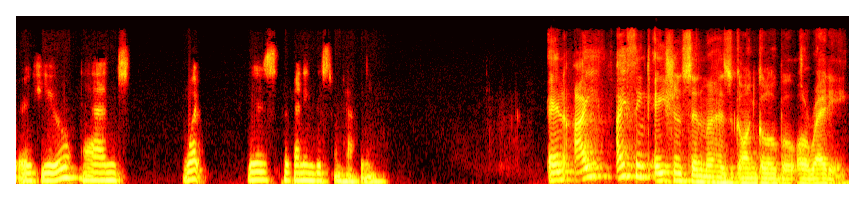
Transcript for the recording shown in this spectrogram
very few. And what is preventing this from happening? And I, I think Asian cinema has gone global already,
